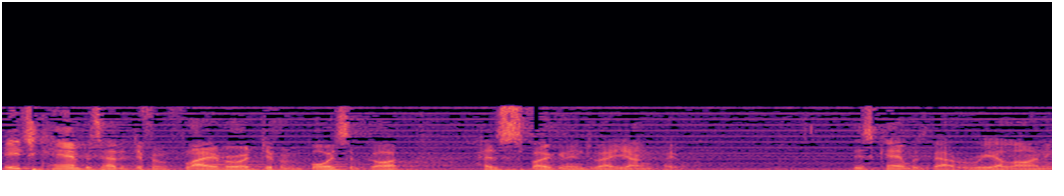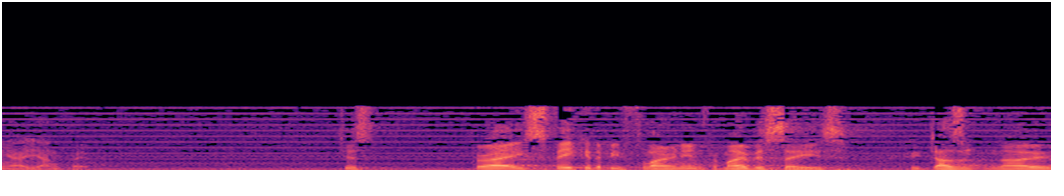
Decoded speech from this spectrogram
each camp has had a different flavour or a different voice of God has spoken into our young people. This camp was about realigning our young people. Just for a speaker to be flown in from overseas who doesn't know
